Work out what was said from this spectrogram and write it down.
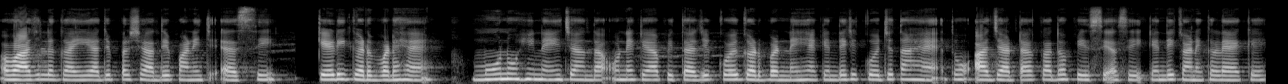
ਆਵਾਜ਼ ਲਗਾਈ, ਅੱਜ ਪ੍ਰਸ਼ਾਦੇ ਪਾਣੀ 'ਚ ਐਸੀ ਕਿਹੜੀ ਗੜਬੜ ਹੈ? ਮੂੰਹ ਨੂੰ ਹੀ ਨਹੀਂ ਜਾਂਦਾ। ਉਹਨੇ ਕਿਹਾ, ਪਿਤਾ ਜੀ, ਕੋਈ ਗੜਬੜ ਨਹੀਂ ਹੈ। ਕਹਿੰਦੇ ਕਿ, ਕੁਝ ਤਾਂ ਹੈ। ਤੂੰ ਅੱਜ ਆਟਾ ਕਦੋਂ ਪੀਸਿਆ ਸੀ? ਕਹਿੰਦੀ, ਕਣਕ ਲੈ ਕੇ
